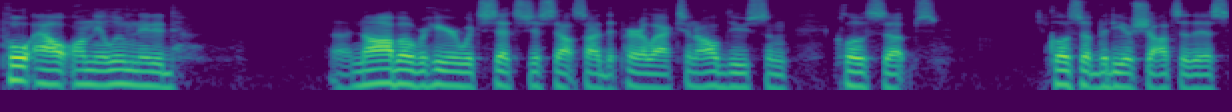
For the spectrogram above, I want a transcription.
pull out on the illuminated uh, knob over here, which sets just outside the parallax, and I'll do some close-ups, close-up video shots of this.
